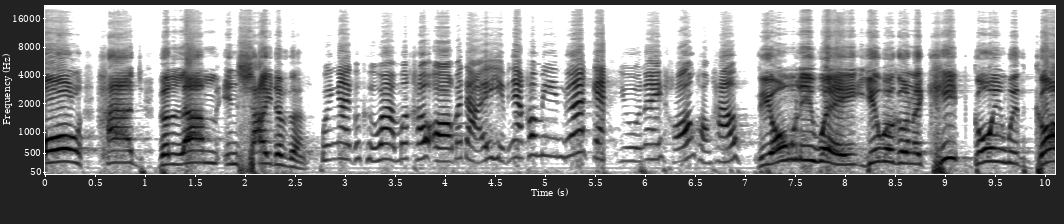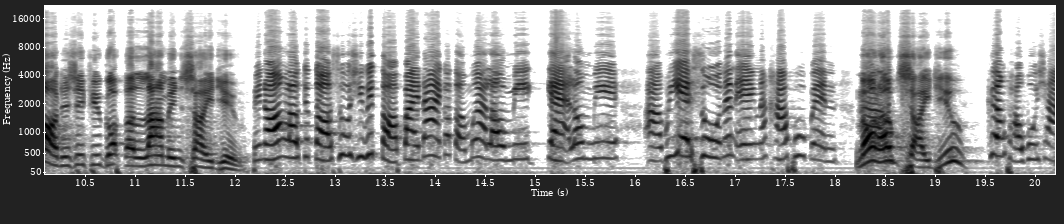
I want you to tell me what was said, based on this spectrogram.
all had the lamb inside of them. พูดง่ายๆก็คือว่าเมื่อเขาออกมาจากอียิปต์เนี่ยเขามีเนื้อแกะอยู่ในท้องของเขา The only way you were going to keep going with God is if you got the lamb inside you. พี่น้องเราจะต่อสู้ชีวิตต่อไปได้ก็ต่อเมื่อเรามีแกะเรามีอ่า พระเยซูนั่นเองนะคะผู้เป็น Not outside you. เครื่องเผาบูชา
